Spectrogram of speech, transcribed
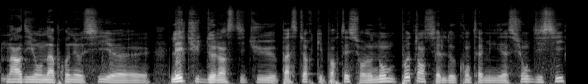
Mardi, on apprenait aussi euh, l'étude de l'Institut Pasteur qui portait sur le nombre potentiel de contamination d'ici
